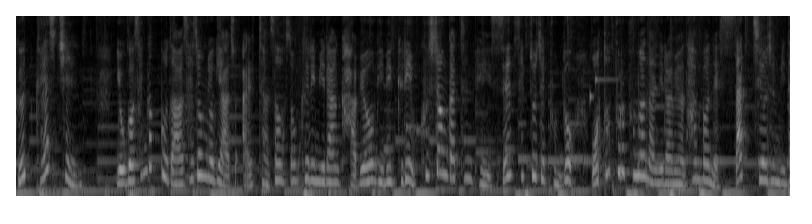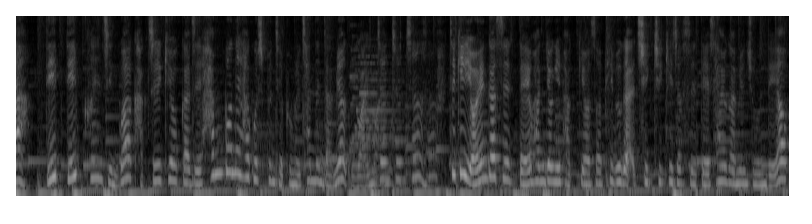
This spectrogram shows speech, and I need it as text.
Good question. 요거 생각보다 세정력이 아주 알차서 선크림이랑 가벼운 비비크림, 쿠션 같은 베이스, 색조 제품도 waterproof만 아니라면 한 번에 싹 지워줍니다. deep deep cleansing과 각질 care까지 한 번에 하고 싶은 제품을 찾는다면 완전 추천. 특히 여행 갔을 때 환경이 바뀌어서 피부가 칙칙해졌을 때 사용하면 좋은데요.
